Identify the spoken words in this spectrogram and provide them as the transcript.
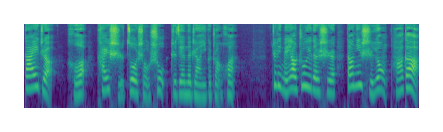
待着和开始做手术之间的这样一个转换。这里面要注意的是，当你使用 “haga”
